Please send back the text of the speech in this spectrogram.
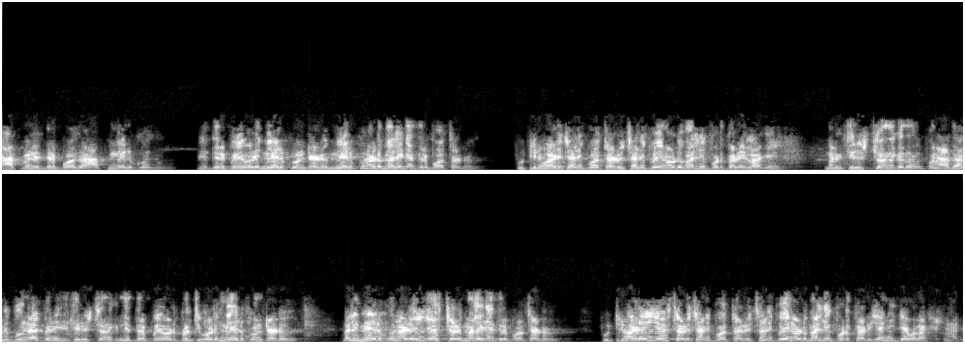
ఆత్మ నిద్రపోదు ఆత్మ మేలుకోదు. నిద్రపోయేవాడు మేలుకుంటాడు. మేలుకున్నాడు మళ్ళీ నిద్రపోతాడు. పుట్టినవాడు చనిపోతాడు. చనిపోయినవాడు మళ్ళీ పుడతాడు ఇలాగే. మనకు తెలుస్తుంది కదా. అది అనుభవం లేకపోయినా ఇది తెలుస్తుంది. నిద్రపోయేవాడు ప్రతివాడు మేలుకుంటాడు. మళ్ళీ మేలుకున్నాడు ఏం చేస్తాడు? మళ్ళీ నిద్రపోతాడు. పుట్టినవాడు ఏం చేస్తాడు? చనిపోతాడు. చనిపోయినవాడు మళ్ళీ పుడతాడు. ఇవన్నీ జీవ లక్షణాలు.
